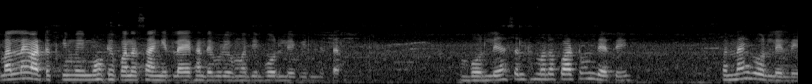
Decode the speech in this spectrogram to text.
मला नाही वाटत की मी मोठेपणा सांगितला एखाद्या व्हिडिओमध्ये बोलले बिलले तर. बोलले असेल तर मला पाठवून द्या ते. पण नाही बोललेले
